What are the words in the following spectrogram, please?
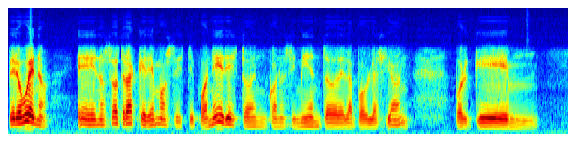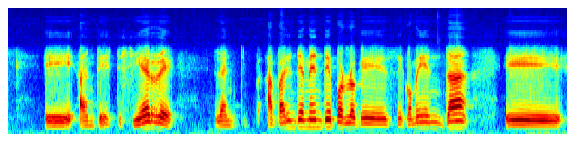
pero bueno, nosotras queremos este, poner esto en conocimiento de la población porque mm, ante este cierre aparentemente por lo que se comenta, eh,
